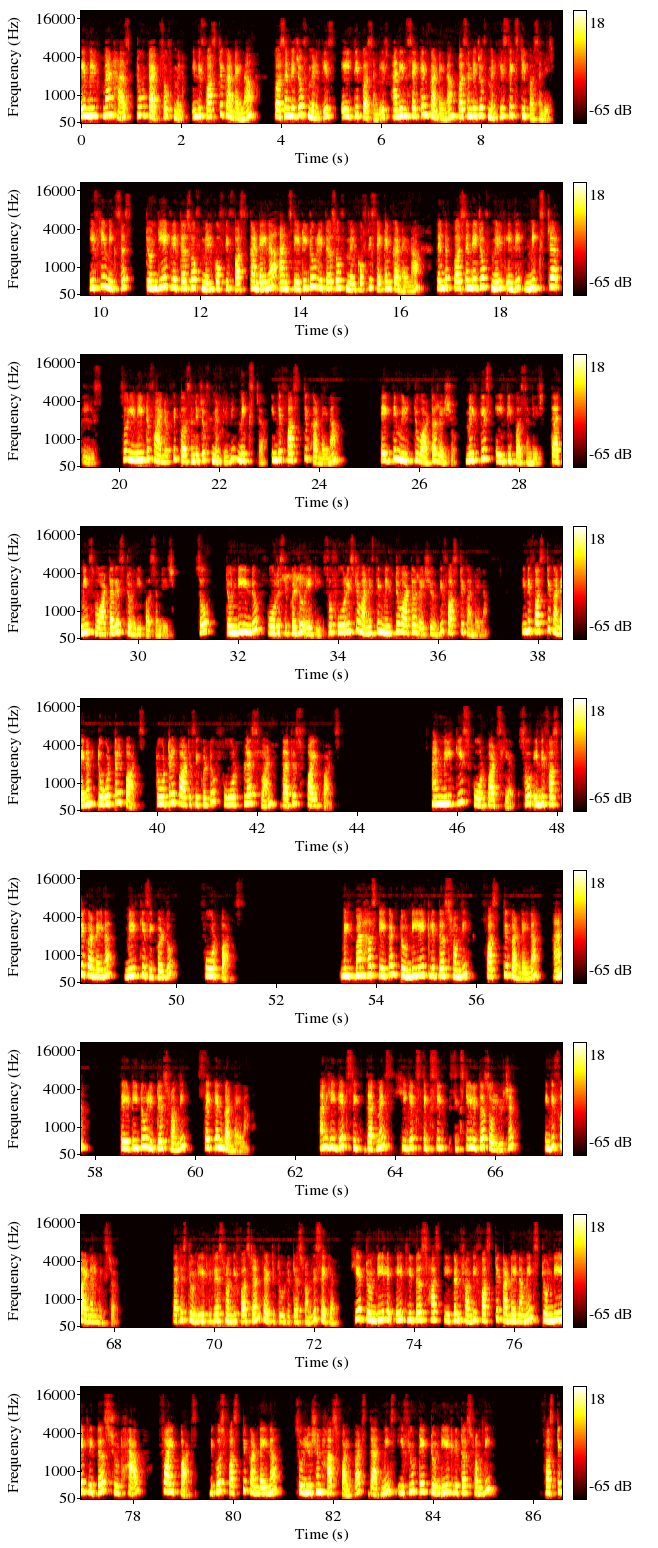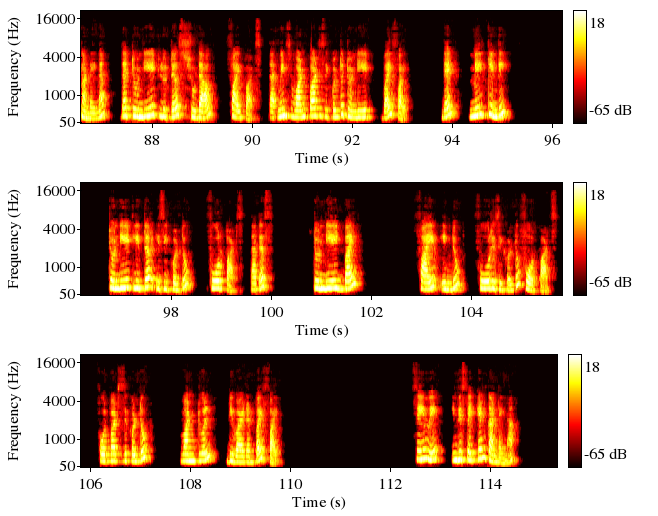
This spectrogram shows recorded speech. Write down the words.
A milkman has two types of milk. In the first container, percentage of milk is 80 percentage and in second container, percentage of milk is 60 percentage. If he mixes 28 liters of milk of the first container and 32 liters of milk of the second container, then the percentage of milk in the mixture is. So you need to find out the percentage of milk in the mixture. In the first container, take the milk to water ratio. Milk is 80 percentage. That means water is 20 percentage. So 20 into 4 is equal to 80. So 4 is to 1 is the milk to water ratio in the first container. In the first container, total parts. Total part is equal to 4 plus 1 that is 5 parts. And milk is 4 parts here. So in the first container, milk is equal to 4 parts. Milkman has taken 28 liters from the first container and 32 liters from the second container. And he gets six, that means he gets 60, 60 liter solution in the final mixture. That is 28 liters from the first and 32 liters from the second. Here 28 liters has taken from the first container means 28 liters should have 5 parts because first container solution has 5 parts. That means if you take 28 liters from the first container, that 28 liters should have 5 parts. That means 1 part is equal to 28 by 5. Then milk in the 28 liter is equal to 4 parts. That is 28 by 5 into 4 is equal to 4 parts. 4 parts is equal to 112 divided by 5. Same way, in the second container,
